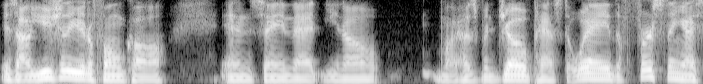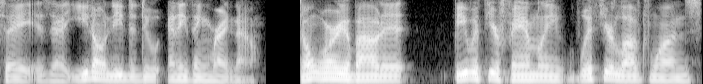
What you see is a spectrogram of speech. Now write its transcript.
is I'll usually get a phone call and saying that, you know, my husband Joe passed away, the first thing I say is that you don't need to do anything right now. Don't worry about it. Be with your family, with your loved ones.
